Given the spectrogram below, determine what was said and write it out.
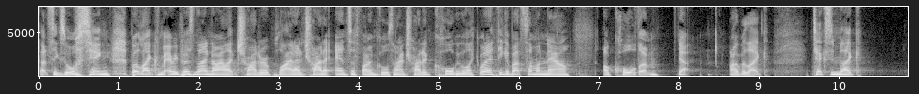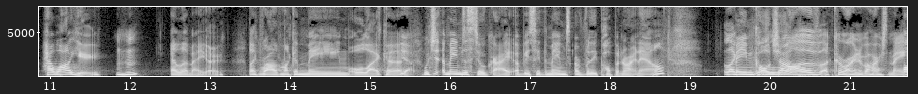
That's exhausting. But like from every person that I know, I like try to reply and I try to answer phone calls and I try to call people. Like when I think about someone now, I'll call them. Yeah. I would like text him like, "How are you?" Mm-hmm. LMAO. Like rather than like a meme or like a Yeah. which memes are still great. Obviously, the memes are really popping right now. Like meme culture. Love a coronavirus meme. Oh,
